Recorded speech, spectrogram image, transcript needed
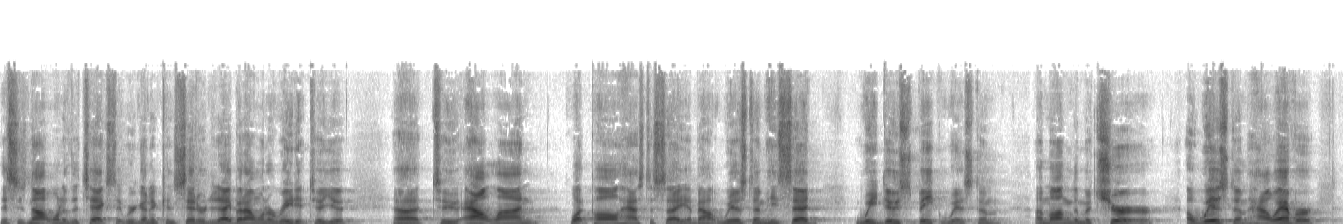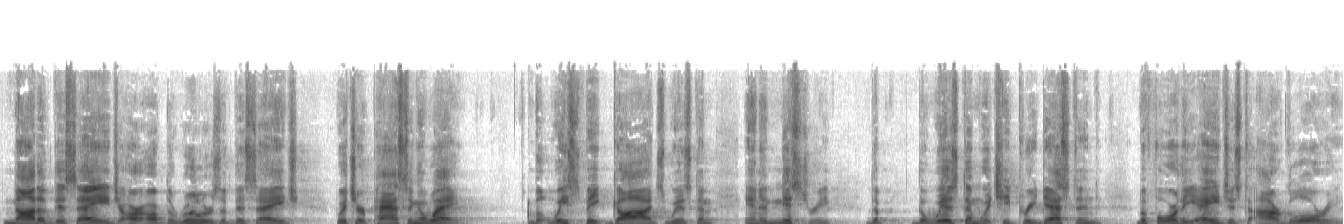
This is not one of the texts that we're going to consider today, but I want to read it to you uh, to outline what Paul has to say about wisdom. He said, We do speak wisdom among the mature, a wisdom, however, not of this age or of the rulers of this age, which are passing away. But we speak God's wisdom in a mystery, the, the wisdom which He predestined before the ages to our glory,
